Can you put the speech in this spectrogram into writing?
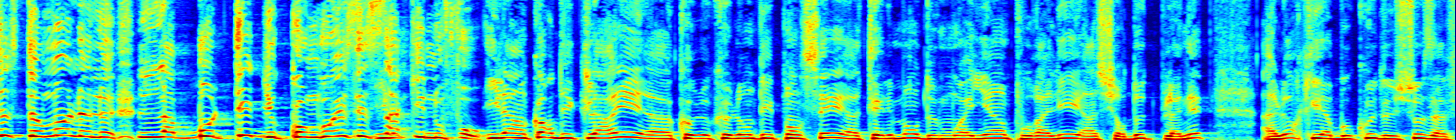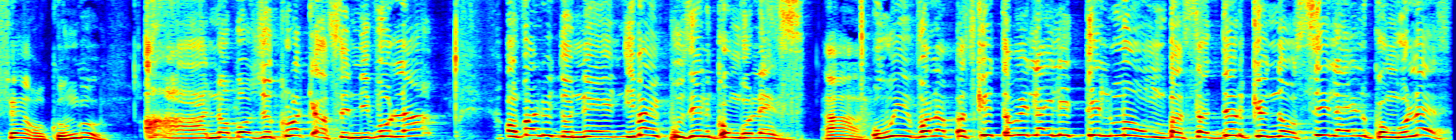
justement le, le- la beauté du Congo et c'est ça qu'il nous faut. Il a encore déclaré euh, que, que l'on dépensait euh, tellement de moyens pour aller hein, sur d'autres planètes, alors qu'il y a beaucoup de choses à faire au Congo. Ah non, bon, je crois qu'à ce niveau-là, on va lui donner, il va épouser une Congolaise. Ah, Oui, voilà, parce que là, il est tellement ambassadeur que non, s'il a une Congolaise,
